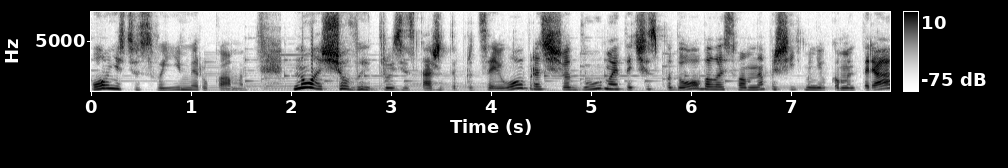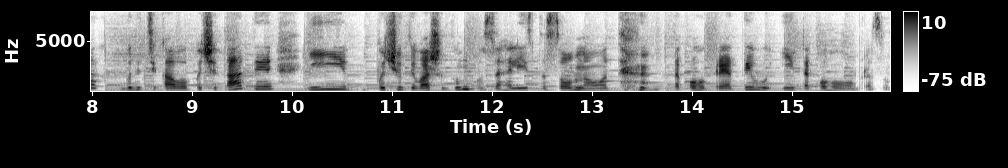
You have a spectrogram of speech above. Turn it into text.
повністю своїми руками. Ну, а що ви, друзі, скажете про цей образ? Що думаєте? Чи сподобалось вам? Напишіть мені в коментарях, буде цікаво почитати і почути вашу думку взагалі стосовно от такого креативу і такого образу.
